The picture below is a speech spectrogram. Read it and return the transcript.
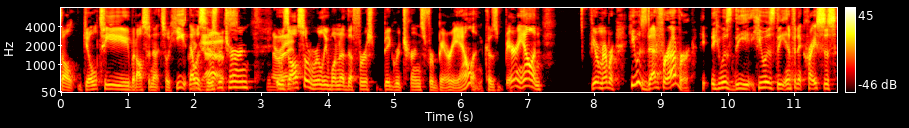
felt guilty, but also not. So he that I was guess. his return. Yeah, it was right. also really one of the first big returns for Barry Allen because Barry Allen, if you remember, he was dead forever. He, he, was the he was the Infinite Crisis,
